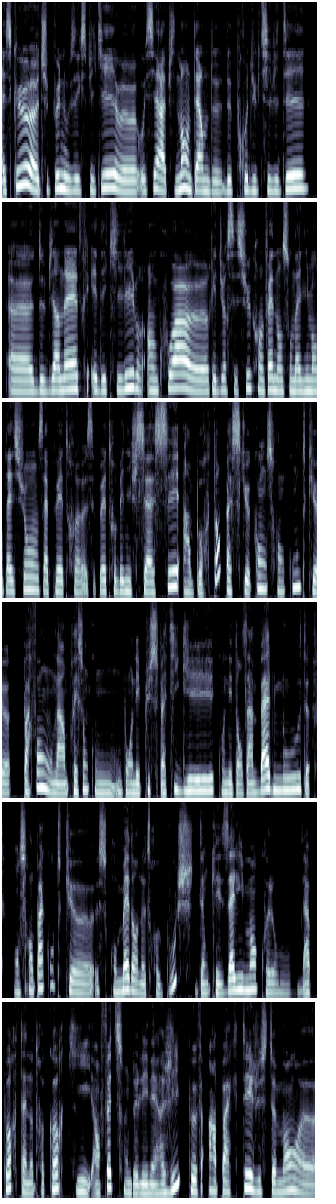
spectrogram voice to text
est-ce que tu peux nous expliquer aussi rapidement en termes de, productivité, de bien-être et d'équilibre, en quoi réduire ses sucres en fait dans son alimentation, ça peut être, ça peut être bénéfique? C'est assez important parce que quand on se rend compte que parfois on a l'impression qu'on est plus fatigué, qu'on est dans un bad mood, on se rend pas compte que ce qu'on met dans notre bouche, donc les aliments que l'on apporte à notre corps qui en fait sont de l'énergie, peuvent impacter justement euh,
